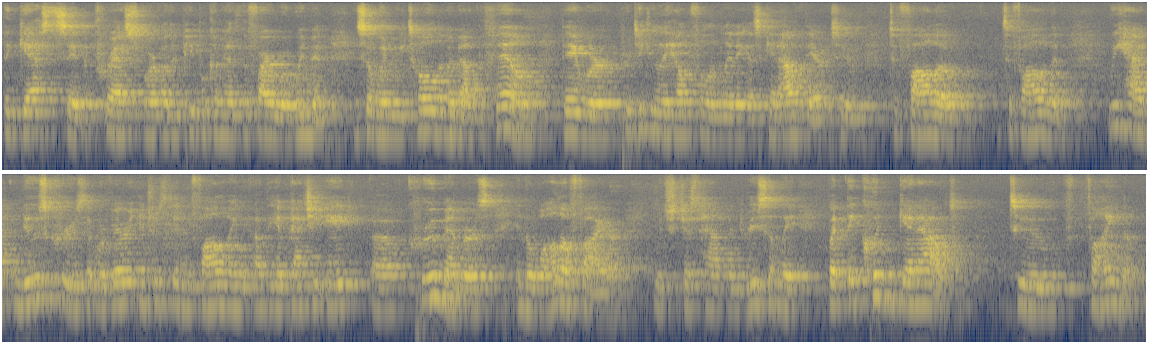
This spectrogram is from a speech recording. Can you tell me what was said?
the guests, say the press or other people coming out to the fire were women. And so when we told them about the film, they were particularly helpful in letting us get out there to, to follow to follow them. We had news crews that were very interested in following uh, the Apache 8 uh, crew members in the Wallow fire, which just happened recently, but they couldn't get out to find them.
